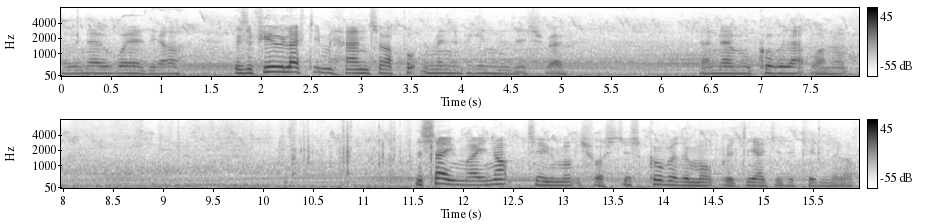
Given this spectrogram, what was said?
so we know where they are. There's a few left in my hand so I'll put them in the beginning of this row and then we'll cover that one up. The same way, not too much fuss, just cover them up with the edge of the timber up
